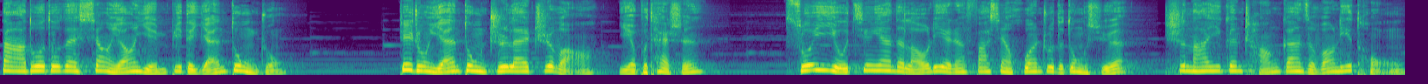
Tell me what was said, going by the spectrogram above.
大多都在向阳隐蔽的岩洞中，这种岩洞直来直往，也不太深。所以，有经验的老猎人发现獾猪的洞穴是拿一根长杆子往里捅。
